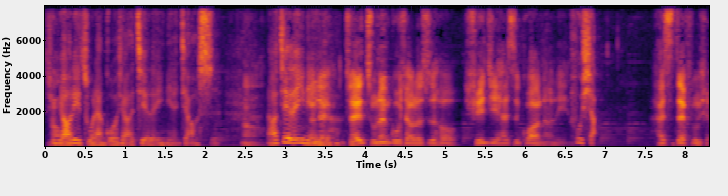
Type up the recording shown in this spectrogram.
去哦苗栗竹南国小借了一年教室，嗯。然后借了一年以后在竹南国小的时候，学籍还是挂哪里？附小还是在附小？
